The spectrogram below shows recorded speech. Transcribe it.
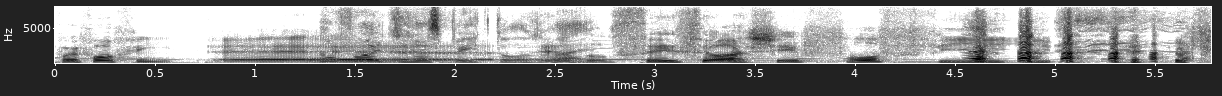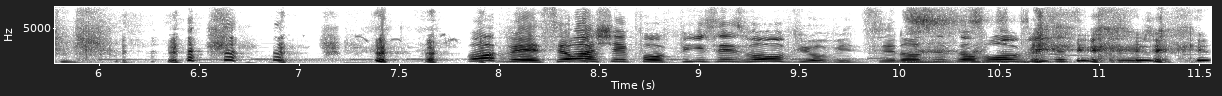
Foi fofinho. É, Não foi desrespeitoso, Eu vai. não sei se eu achei fofinho. Vamos ver, se eu achei fofinho, vocês vão ouvir, ouvindo. Senão vocês não vão ouvir esse trecho. aqui.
